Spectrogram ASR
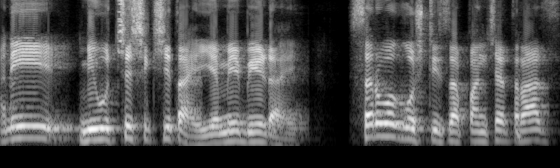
आणि मी उच्च शिक्षित आहे एम ए बी एड आहे. सर्व गोष्टीचा पंचायत राज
